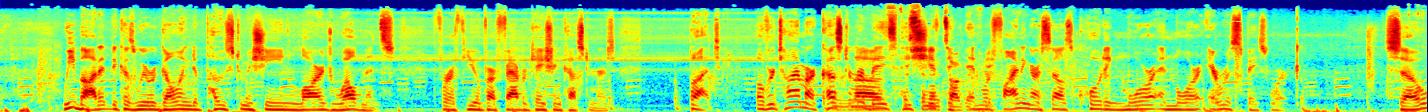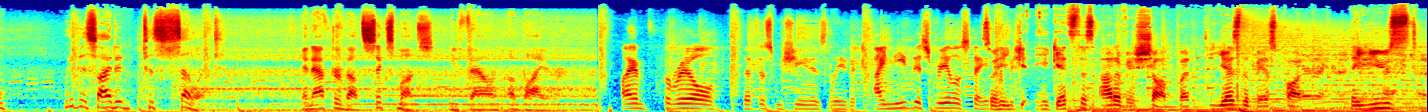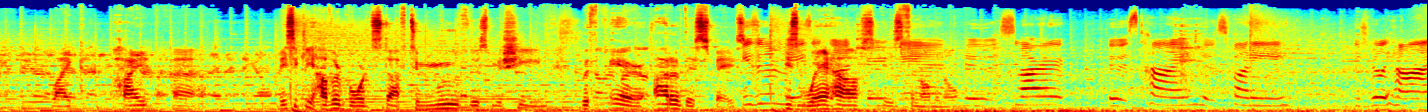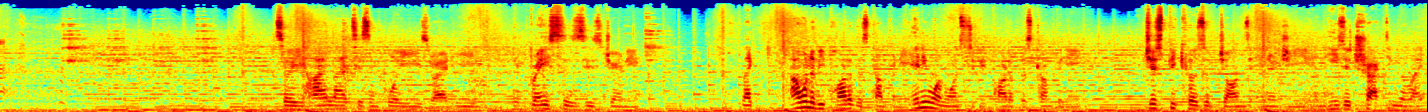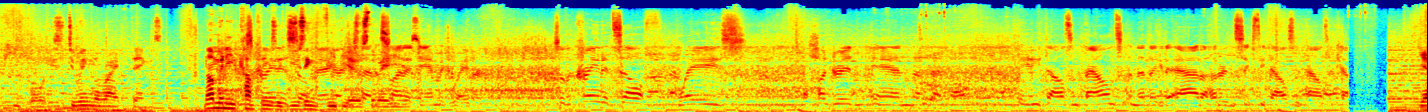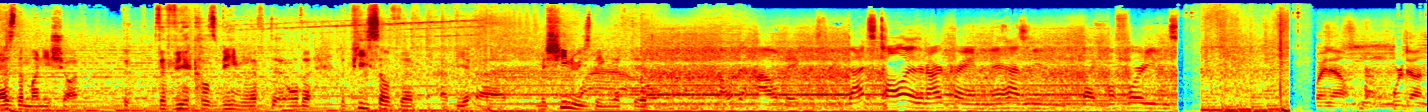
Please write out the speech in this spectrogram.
We bought it because we were going to post-machine large weldments for a few of our fabrication customers. But over time, our customer love base has shifted, and we're finding ourselves quoting more and more aerospace work. So we decided to sell it. And after about six months, we found a buyer. I am thrilled that this machine is leaving. I need this real estate. So he, mach- he gets this out of his shop, but here's the best part. They used like high, uh, basically hoverboard stuff to move this machine with air out of this space. He's an His warehouse is phenomenal. Who is smart, who is kind, who is funny. He's really hot. So he highlights his employees, right? He embraces his journey. Like, I want to be part of this company. Anyone wants to be part of this company just because of Jon's energy and he's attracting the right people, he's doing the right things. Not many companies are using videos the way he is. So the crane itself weighs 180,000 pounds, and then they're going to add 160,000 pounds of cap. Here's the money shot. The, the vehicle's being lifted, or the, the piece of the uh, uh, machinery is being lifted. I wonder how big this thing. That's taller than our crane, and it hasn't even like before it even. Right now, we're done.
